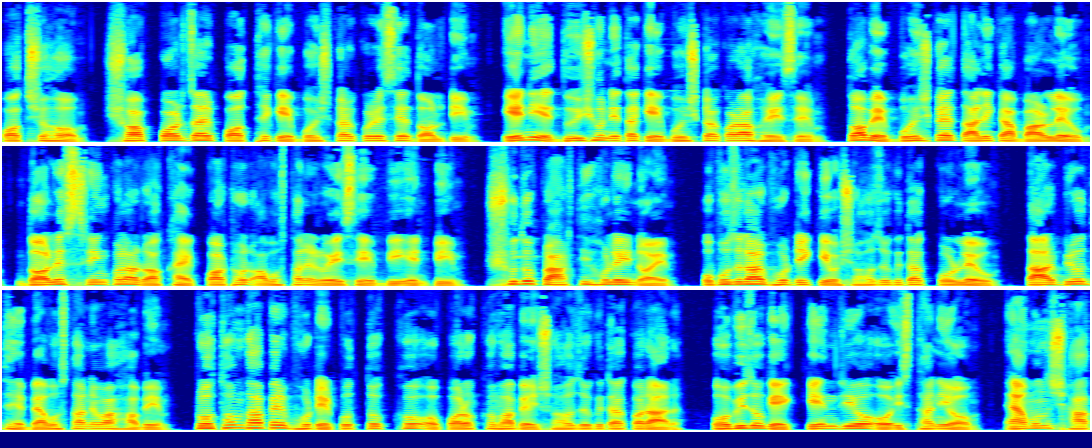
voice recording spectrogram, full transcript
পদসহ সব পর্যায়ের পদ থেকে বহিষ্কার করেছে দলটি। এ নিয়ে দুইশো নেতাকে বহিষ্কার করা হয়েছে। তবে বহিষ্কারের তালিকা বাড়লেও দলের শৃঙ্খলা রক্ষায় কঠোর অবস্থানে রয়েছে বিএনপি। শুধু প্রার্থী হলেই নয়, উপজেলার ভোটে কেউ সহযোগিতা করলেও তার বিরুদ্ধে ব্যবস্থা নেওয়া হবে। প্রথম ধাপের ভোটে প্রত্যক্ষ ও পরোক্ষভাবে সহযোগিতা করার অভিযোগে কেন্দ্রীয় ও স্থানীয় এমন সাত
